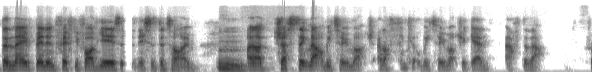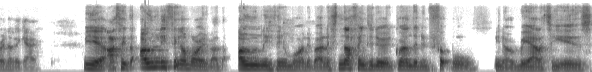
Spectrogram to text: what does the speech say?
than they've been in 55 years that this is the time. Mm. And I just think that'll be too much. And I think it'll be too much again after that for another game. Yeah, I think the only thing I'm worried about, the only thing I'm worried about, and it's nothing to do with grounded in football, you know, reality is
